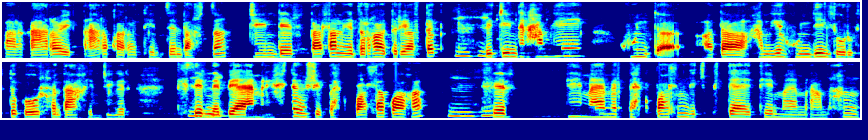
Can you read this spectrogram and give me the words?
баг 10 10 гаруй тэмцээнд орсон. Жим дээр 7 6 өдөр явдаг. Би жим дээр хамгийн хүнд одоо хамгийн хүндийн л өргөдөг өөрийнхөө даах хэмжээгээр тэгсэр нэ би амар ихтэй хүн шиг болоог байгаа. Тэгэхээр тийм амар бак болно гэж битээ тийм амар амархан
